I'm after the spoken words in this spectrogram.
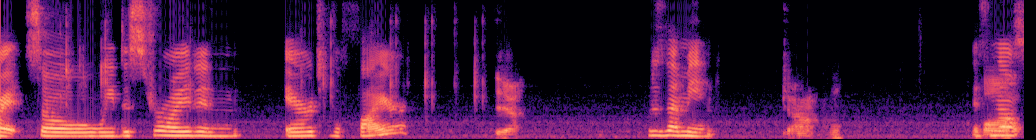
Alright, so we destroyed an heir to the fire? Yeah. What does that mean? I don't know. It's Boss. not.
